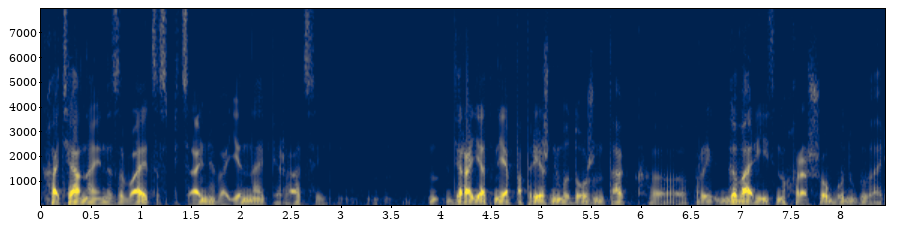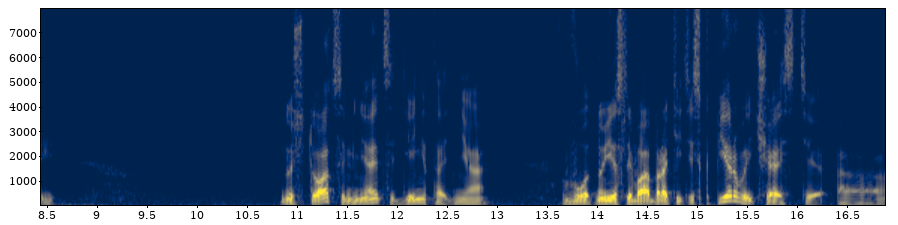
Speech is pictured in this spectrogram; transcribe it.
Хотя она и называется специальной военной операцией вероятно, я по-прежнему должен так э, говорить, ну хорошо, буду говорить. Но ситуация меняется день ото дня. Вот. Но если вы обратитесь к первой части э,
